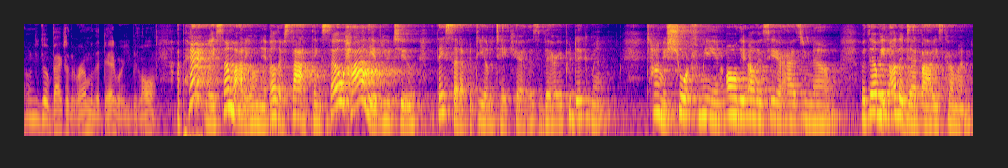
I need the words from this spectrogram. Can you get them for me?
Why don't you go back to the realm of the dead where you belong? Apparently, somebody on the other side thinks so highly of you two that they set up a deal to take care of this very predicament. Time is short for me and all the others here, as you know, but there'll be other dead bodies coming.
